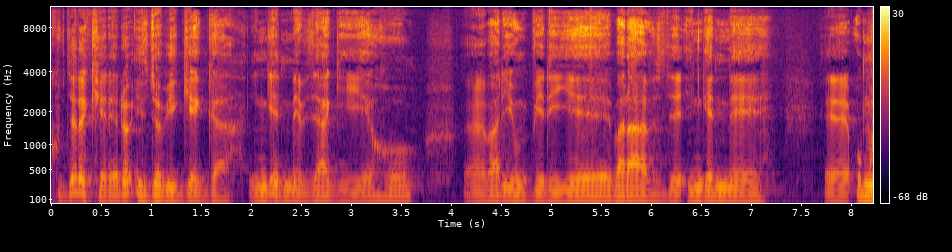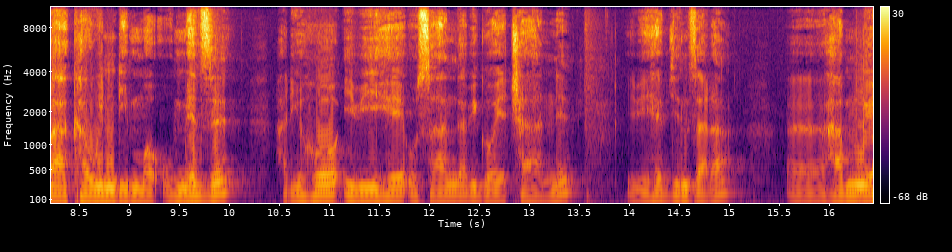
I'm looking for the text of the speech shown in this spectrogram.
ku byerekeye rero ibyo bigega ingene byagiyeho Eh, bariyumviriye barabye ingene eh, umwaka w'indimo umeze hariho ibihe usanga bigoye cyane ibihe by'inzara eh, hamwe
